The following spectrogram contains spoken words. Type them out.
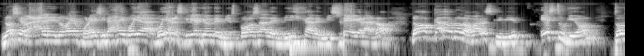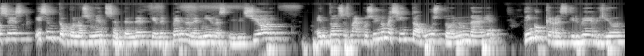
No se vale, no vayan por ahí a decir, ay, voy a, voy a reescribir el guion de mi esposa, de mi hija, de mi suegra, ¿no? No, cada uno lo va a reescribir. Es tu guion. Entonces, ese autoconocimiento es entender que depende de mí reescribir. Si hoy, entonces, Marcos, hoy no me siento a gusto en un área, tengo que reescribir el guion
